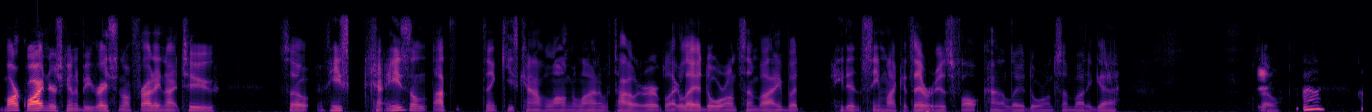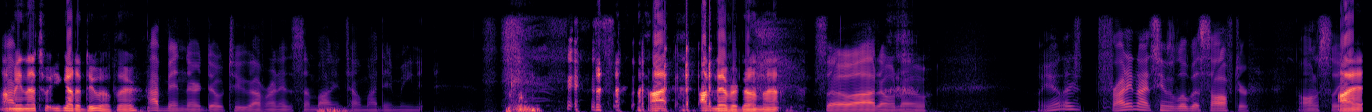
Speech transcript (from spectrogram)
Mark Whitener's going to be racing on Friday night too, so he's he's on, I think he's kind of along the line of Tyler Erb, like lay a door on somebody, but he didn't seem like it's ever his fault, kind of lay a door on somebody guy. So. Oh. I I- mean, that's what you got to do up there. I've been there though too. I've run into somebody and tell them I didn't mean it. I I've never done that. so I don't know. But yeah, there's Friday night seems a little bit softer, honestly, I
